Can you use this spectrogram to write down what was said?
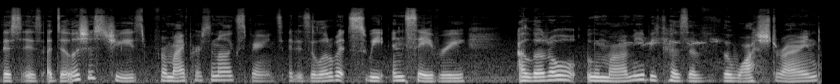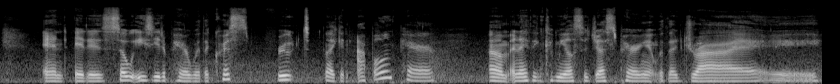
this is a delicious cheese. From my personal experience, it is a little bit sweet and savory, a little umami because of the washed rind, and it is so easy to pair with a crisp fruit like an apple and pear um, and I think Camille suggests pairing it with a dry.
